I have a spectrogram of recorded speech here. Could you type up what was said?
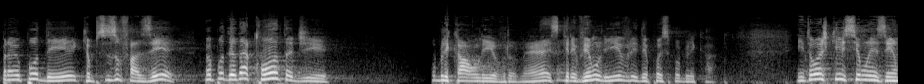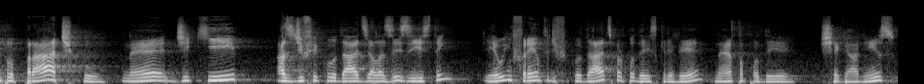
para eu poder, que eu preciso fazer, para eu poder dar conta de publicar um livro, né? escrever um livro e depois publicar. Então acho que esse é um exemplo prático né, de que as dificuldades elas existem. Eu enfrento dificuldades para poder escrever, né, para poder chegar nisso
